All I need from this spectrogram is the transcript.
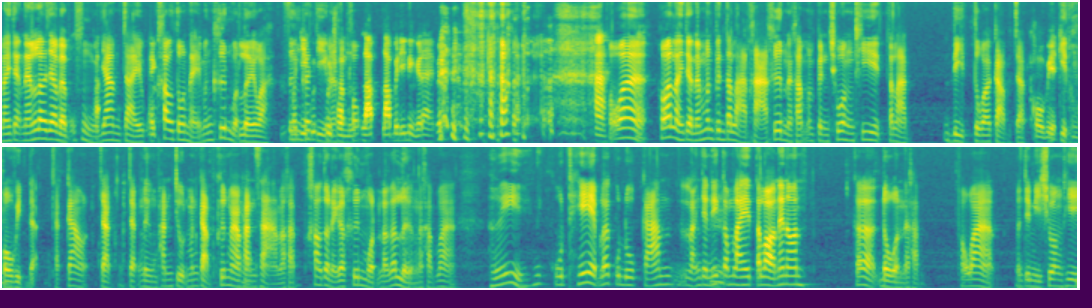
หลังจากนั้นเราจะแบบโอ้โหย่ามใจเข้าตัวไหนมันขึ้นหมดเลยว่ะ ซึ่งเมื่อกี้ก็จริงคุณนะชครัมบเพราะรับรับไปนิดนึงก็ได้อะเพราะว่าเพราะว่าหลังจากนั้นมันเป็นตลาดขาขึ้นนะครับ มันเป็นช่วงที่ตลาด ดีดตัวกลับจากโควิดกิจโควิดอะจากเก้าจากจากหนึ่งพันจุดมันกลับขึ้นมาพันสามอะครับ เข้าตัวไหนก็ขึ้นหมดแล้วก็เหลืองนะครับว่า เฮ้ย นี่กูเทพแล้วกูดูกรามหลังจากนี้อืมกำไรตลอดแน่นอน ก็โดนนะครับ เพราะว่ามันจะมีช่วงที่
